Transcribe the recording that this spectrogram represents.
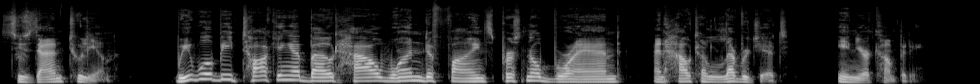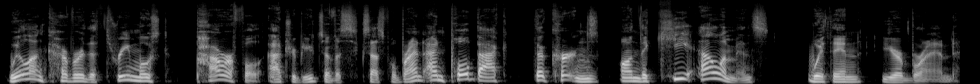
Suzanne Tulien. We will be talking about how one defines personal brand and how to leverage it in your company. We'll uncover the three most powerful attributes of a successful brand and pull back the curtains on the key elements within your brand.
